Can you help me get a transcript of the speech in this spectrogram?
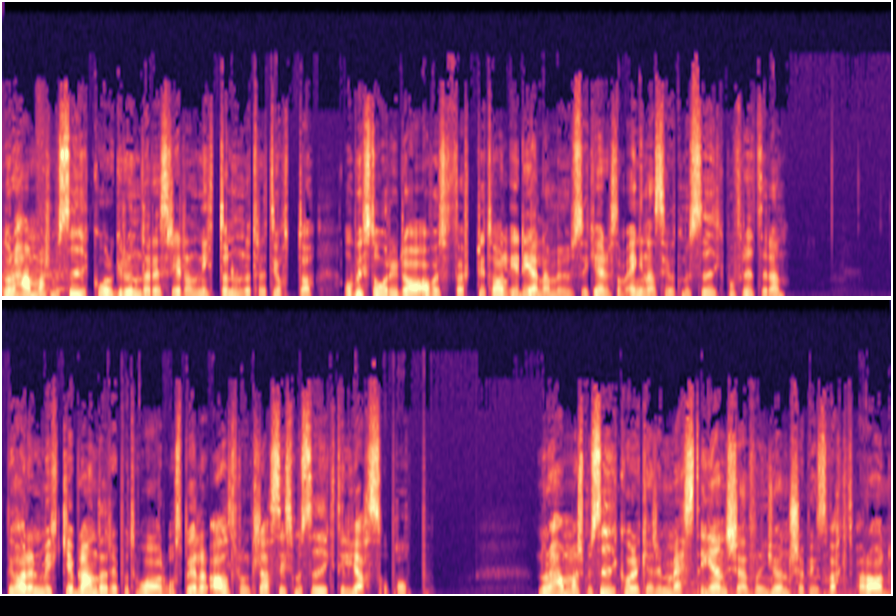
Norrhammars musikår grundades redan 1938 och består idag av ett 40-tal ideella musiker som ägnar sig åt musik på fritiden. De har en mycket blandad repertoar och spelar allt från klassisk musik till jazz och pop. Norrhammars musikår är kanske mest igenkänd från Jönköpings vaktparad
